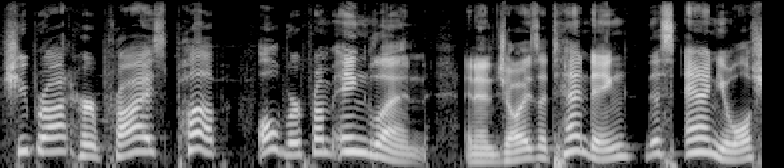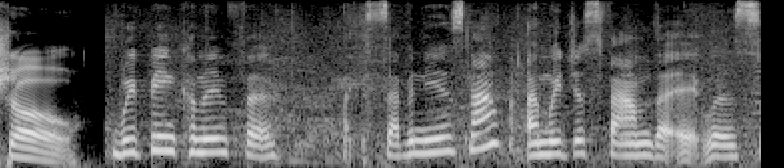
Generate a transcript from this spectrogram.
she brought her prized pup over from England and enjoys attending this annual show. We've been coming for like seven years now, and we just found that it was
